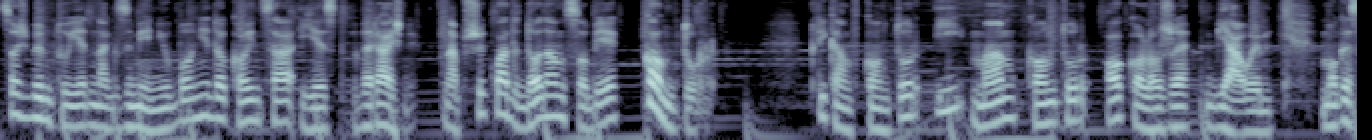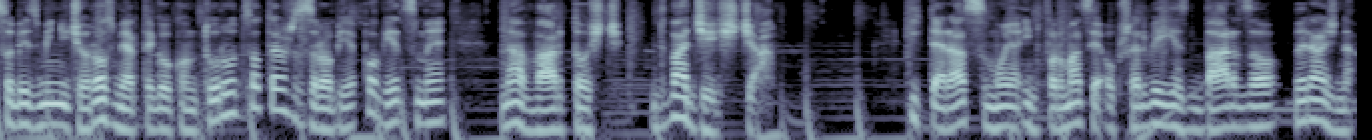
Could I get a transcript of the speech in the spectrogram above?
coś bym tu jednak zmienił, bo nie do końca jest wyraźny. Na przykład dodam sobie kontur klikam w kontur i mam kontur o kolorze białym. Mogę sobie zmienić rozmiar tego konturu, co też zrobię powiedzmy na wartość 20. I teraz moja informacja o przerwie jest bardzo wyraźna.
